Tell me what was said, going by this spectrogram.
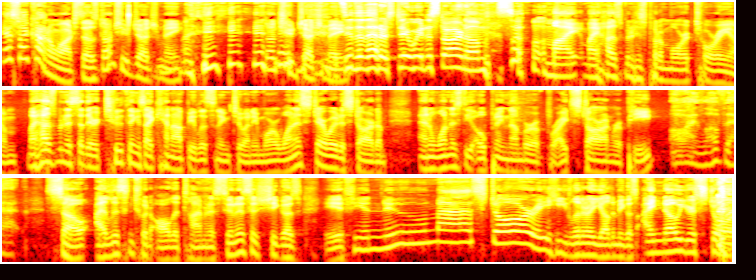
Yes, I kind of watch those. Don't you judge me. Don't you judge me. It's either that or Stairway to Stardom. So my my husband has put a moratorium. My husband has said there are two things I cannot be listening to anymore. One is Stairway to Stardom, and one is the opening number of Bright Star on repeat. Oh, I love that. So I listen to it all the time, and as soon as she goes, "If you knew my story," he literally yelled at me, "Goes, I know your story.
